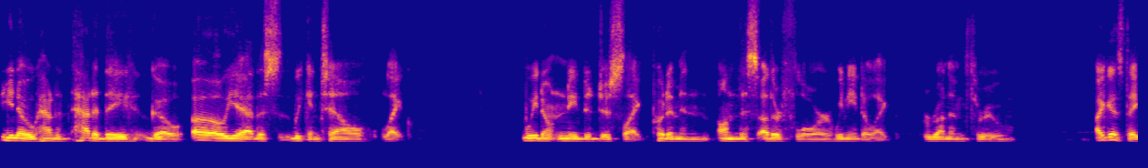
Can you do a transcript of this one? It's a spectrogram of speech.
you know how did how did they go? Oh yeah this we can tell like we don't need to just like put him in on this other floor. We need to like run him through i guess they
